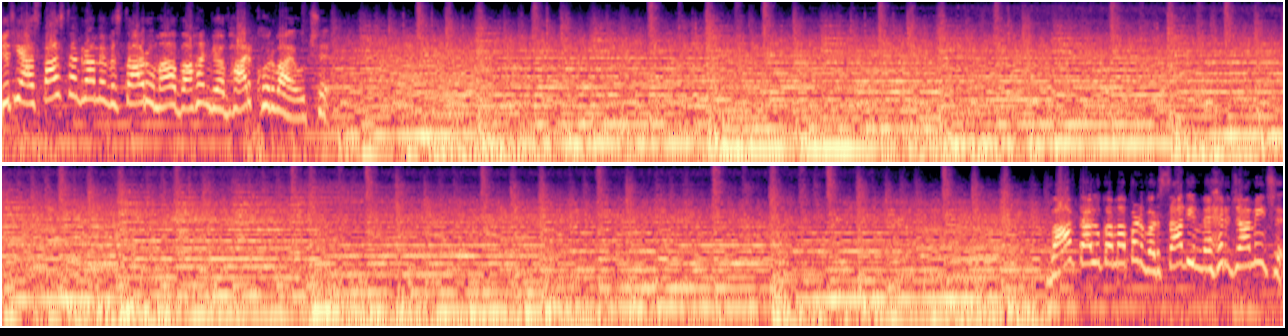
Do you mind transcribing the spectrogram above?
જેથી આસપાસના ગ્રામ્ય વિસ્તારોમાં વાહન વ્યવહાર ખોરવાયો છે. વાવ પણ વરસાદી મહેર જામી છે.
